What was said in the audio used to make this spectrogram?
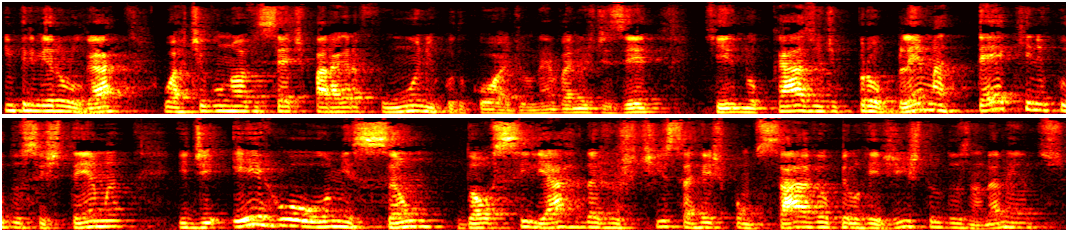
em primeiro lugar, o artigo 197, parágrafo único do Código, né, vai nos dizer que no caso de problema técnico do sistema e de erro ou omissão do auxiliar da justiça responsável pelo registro dos andamentos,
